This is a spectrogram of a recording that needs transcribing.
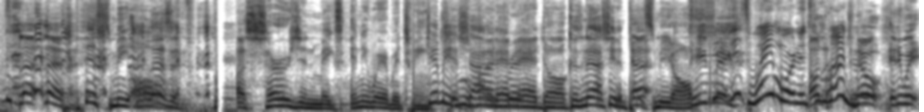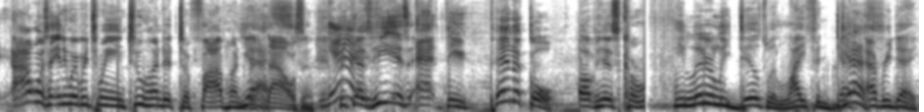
Look, listen, Piss me off. listen. A surgeon makes anywhere between. Give me a shot of that 200 mad dog, because now she done uh, pissed me off. He Shit, makes it's way more than Oh, two hundred. No, anyway, I would say anywhere between two hundred to five hundred thousand. Yes. Because he is at the pinnacle of his career. He literally deals with life and death Yes. every day.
